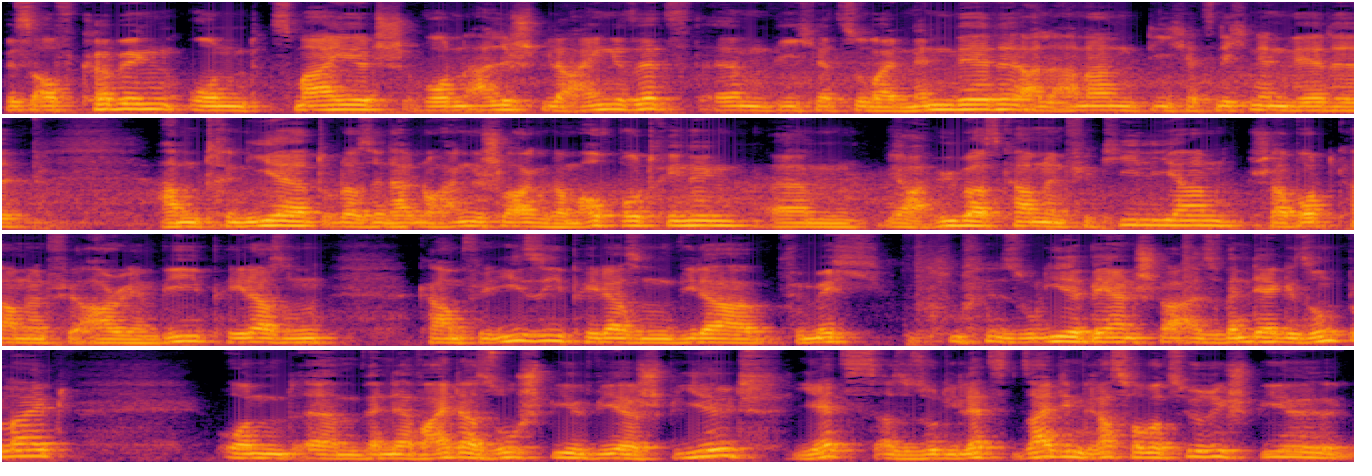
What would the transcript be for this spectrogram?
bis auf Köbbing und Smajic wurden alle Spieler eingesetzt, ähm, die ich jetzt soweit nennen werde. Alle anderen, die ich jetzt nicht nennen werde, haben trainiert oder sind halt noch angeschlagen oder im Aufbautraining. Ähm, ja, Hübers kam dann für Kilian, Chabot kam dann für RMB, Pedersen kam für Easy, Pedersen wieder für mich solide Bärenstar. Also wenn der gesund bleibt und ähm, wenn der weiter so spielt, wie er spielt, jetzt, also so die letzten, seit dem Grasshopper Zürich-Spiel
